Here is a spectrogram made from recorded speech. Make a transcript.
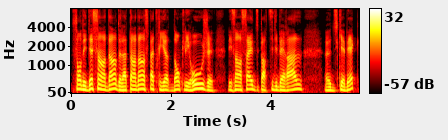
sont des descendants de la tendance patriote. Donc, les Rouges, les ancêtres du Parti libéral euh, du Québec.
